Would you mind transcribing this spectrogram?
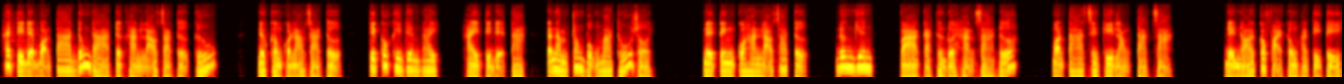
Hai tỷ đệ bọn ta đúng là được hàn lão già tử cứu. Nếu không có lão già tử, thì có khi đêm nay hai tỷ đệ ta đã nằm trong bụng ma thú rồi. Nề tình của hàn lão gia tử, đương nhiên, và cả thường đội hàn gia nữa, bọn ta xin ghi lòng tạc giả. Để nói có phải không hả tỷ tỷ?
